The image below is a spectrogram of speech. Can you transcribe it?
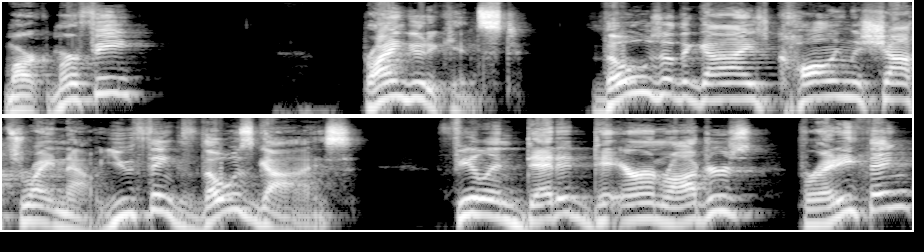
Mark Murphy, Brian Gutekunst. Those are the guys calling the shots right now. You think those guys feel indebted to Aaron Rodgers for anything?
